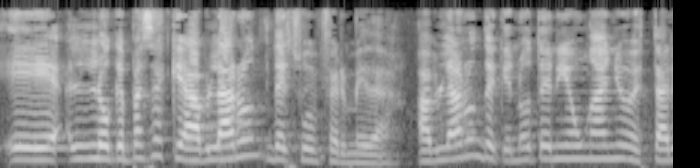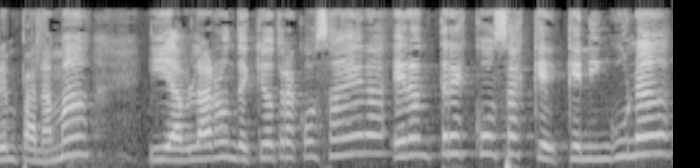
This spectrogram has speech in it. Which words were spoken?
eh, lo que pasa es que hablaron de su enfermedad, hablaron de que no tenía un año de estar en Panamá y hablaron de qué otra cosa era. Eran tres cosas que, que ninguna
